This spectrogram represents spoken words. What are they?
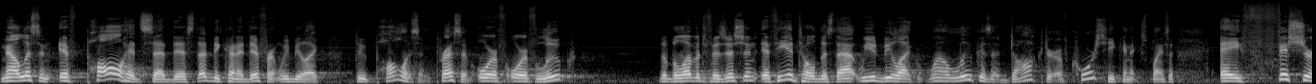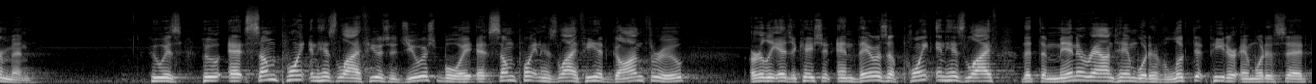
Now, listen, if Paul had said this, that'd be kind of different. We'd be like, dude, Paul is impressive. Or if, or if Luke, the beloved physician, if he had told us that, we'd be like, well, Luke is a doctor. Of course he can explain. So, a fisherman who, is, who at some point in his life, he was a Jewish boy, at some point in his life, he had gone through early education, and there was a point in his life that the men around him would have looked at Peter and would have said,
